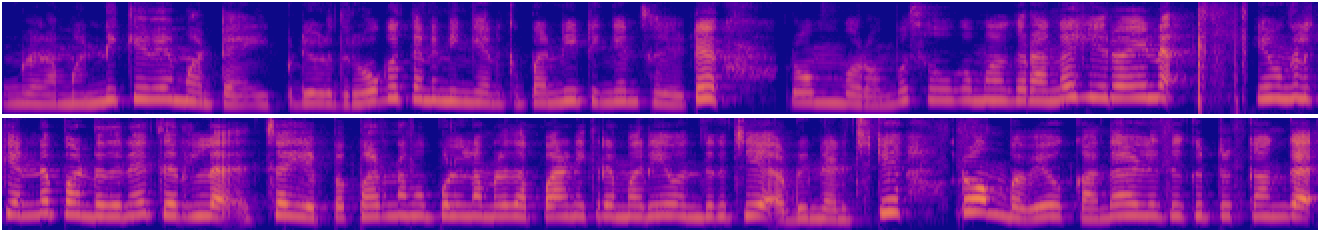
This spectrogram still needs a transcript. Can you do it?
உங்களை நான் மன்னிக்கவே மாட்டேன். இப்படி ஒரு துரோகத்தனை நீங்கள் எனக்கு பண்ணிட்டீங்கன்னு சொல்லிட்டு ரொம்ப ரொம்ப சோகமாகறாங்க ஹீரோயினை இவங்களுக்கு என்ன பண்ணுறதுனே தெரில சே எப்போ பாரு நம்ம புள்ள நம்மளை தப்பாக நினைக்கிற மாதிரியே வந்துடுச்சு அப்படின்னு நினச்சிட்டு ரொம்பவே உட்காந்து அழுதுகிட்டு இருக்காங்க.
